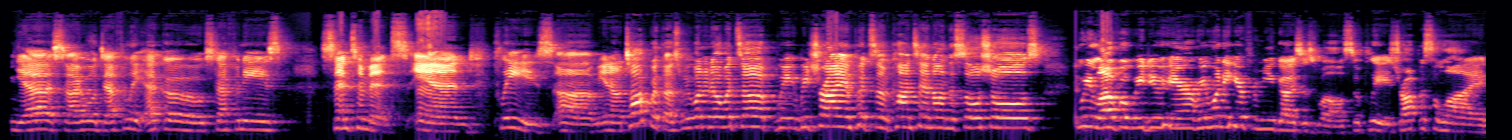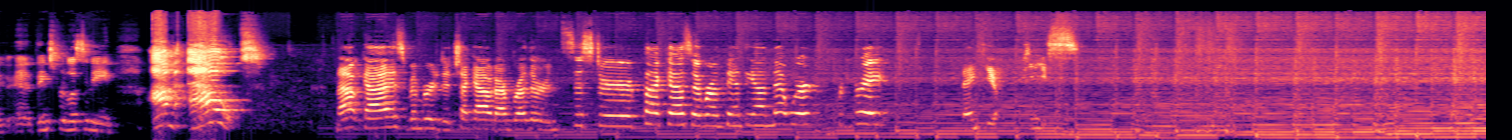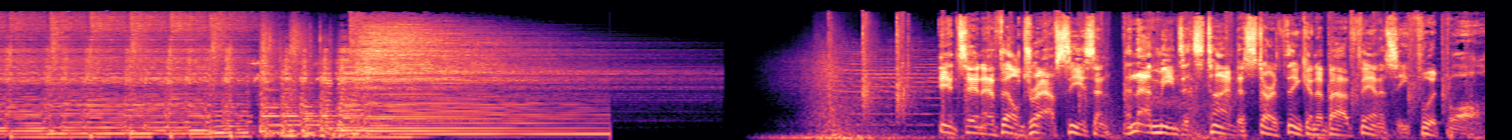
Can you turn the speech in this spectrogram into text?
Yes, I will definitely echo Stephanie's sentiments. And please um, you know talk with us. We want to know what's up. We, we try and put some content on the socials. We love what we do here. We want to hear from you guys as well. So please drop us a line. And thanks for listening. I'm out out, guys. Remember to check out our brother and sister podcast over on Pantheon Network. Pretty great. Thank you. Peace. It's NFL draft season, and that means it's time to start thinking about fantasy football.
